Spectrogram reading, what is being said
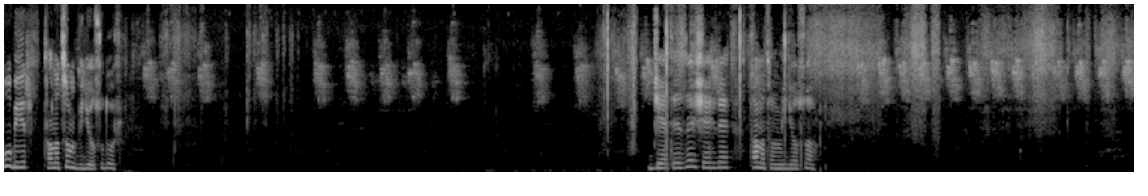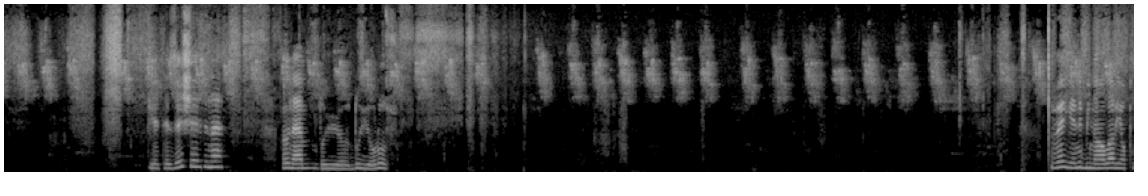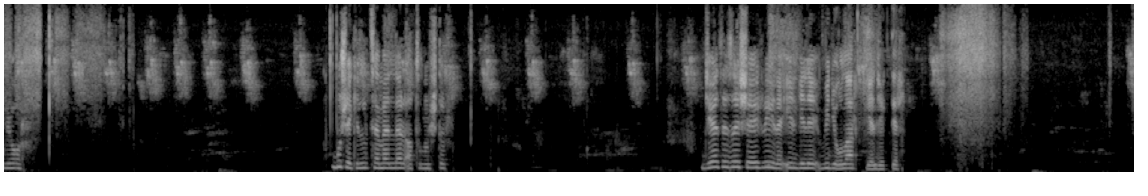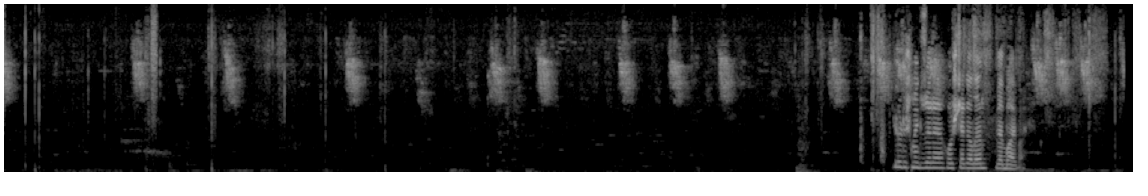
Bu bir tanıtım videosudur. CTZ şehri tanıtım videosu. CTZ şehrine önem duyuyor, duyuyoruz. Ve yeni binalar yapılıyor. Bu şekilde temeller atılmıştır. CTZ şehri ile ilgili videolar gelecektir. Görüşmek üzere, hoşçakalın ve bay bay.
